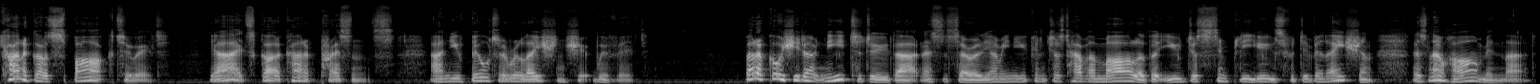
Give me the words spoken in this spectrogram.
kind of got a spark to it. Yeah, it's got a kind of presence, and you've built a relationship with it. But of course, you don't need to do that necessarily. I mean, you can just have a mala that you just simply use for divination. There's no harm in that.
